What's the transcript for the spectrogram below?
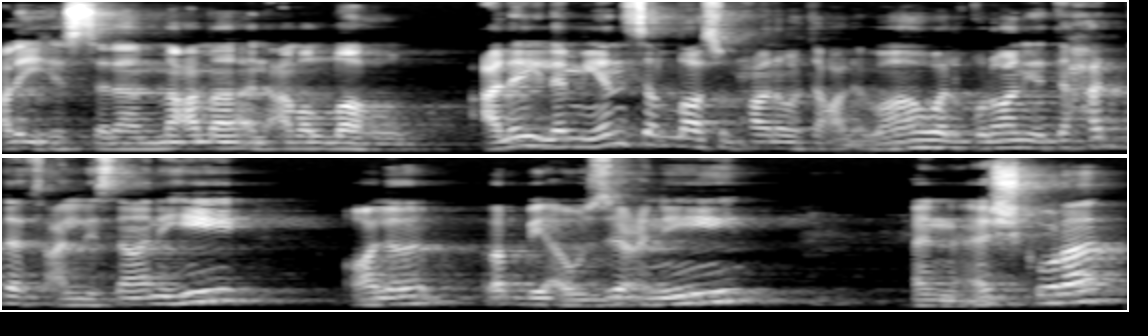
عليه السلام مع ما أنعم الله عليه لم ينسى الله سبحانه وتعالى. وهو القرآن يتحدث عن لسانه. قال ربي أوزعني أن أشكر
